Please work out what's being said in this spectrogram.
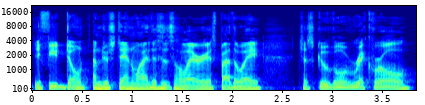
If you don't understand why this is hilarious, by the way, just Google Rickroll.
